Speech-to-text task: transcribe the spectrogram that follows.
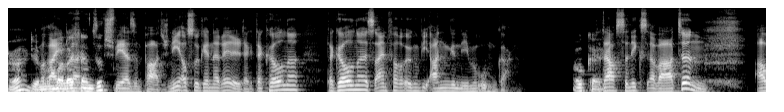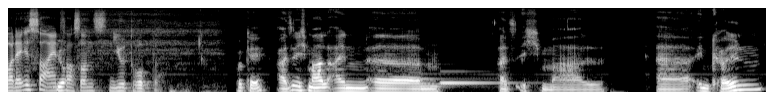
ja, die haben immer leicht einen Sitz. schwer sympathisch. Nee, auch so generell. Der, der Kölner, der Kölner ist einfach irgendwie angenehm im Umgang. Da Okay. darfst du nichts erwarten. Aber der ist so einfach sonst eine gute Truppe. Okay. Als ich mal ein, ähm, als ich mal äh, in Köln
